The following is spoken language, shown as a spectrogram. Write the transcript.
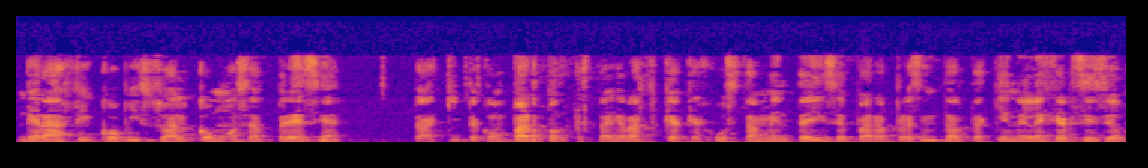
gráfico, visual, cómo se aprecia, aquí te comparto esta gráfica que justamente hice para presentarte aquí en el ejercicio,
